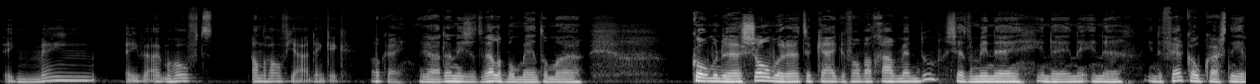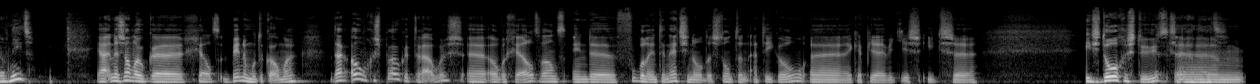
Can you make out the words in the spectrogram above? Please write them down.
ik meen even uit mijn hoofd, anderhalf jaar denk ik. Oké, ja, dan is het wel het moment om komende zomer te kijken van wat gaan we met hem doen. Zet hem in de, in de, in de, in de, in de verkoopkast neer of niet? Ja, en er zal ook eh, geld binnen moeten komen. Daarover gesproken trouwens, eh, over geld. Want in de Voetbal International er stond een artikel. eh, ik heb je eventjes iets, iets doorgestuurd. Ik zeg het Um,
